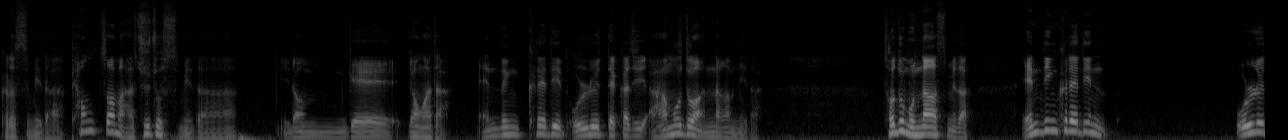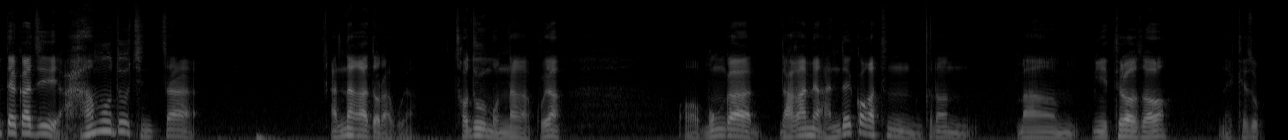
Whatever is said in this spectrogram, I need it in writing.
그렇습니다. 평점 아주 좋습니다. 이런 게 영화다. 엔딩 크레딧 올릴 때까지 아무도 안 나갑니다. 저도 못 나갔습니다. 엔딩 크레딧 오를 때까지 아무도 진짜 안 나가더라고요. 저도 못 나갔고요. 어, 뭔가 나가면 안 될 것 같은 그런 마음이 들어서 네, 계속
